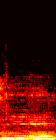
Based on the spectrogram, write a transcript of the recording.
see.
